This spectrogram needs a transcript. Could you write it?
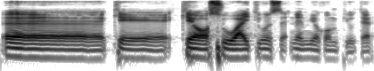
eh, che, che ho su iTunes nel mio computer.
